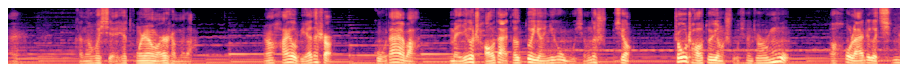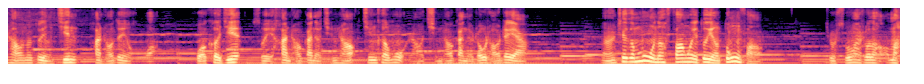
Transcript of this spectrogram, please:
哎，可能会写一些同人文什么的。然后还有别的事儿，古代吧。每一个朝代它对应一个五行的属性，周朝对应属性就是木，然后后来这个秦朝呢对应金，汉朝对应火，火克金，所以汉朝干掉秦朝，金克木，然后秦朝干掉周朝，这样，嗯，这个木呢方位对应东方，就是俗话说得好嘛，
